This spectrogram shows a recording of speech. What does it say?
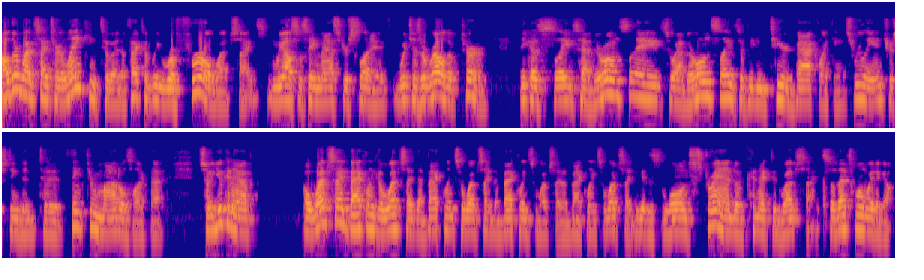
other websites are linking to it, effectively referral websites. We also say master slave, which is a relative term because slaves have their own slaves who have their own slaves if we do tiered backlinking. It's really interesting to, to think through models like that. So you can have a website backlink a website that backlinks a website that backlinks a website that backlinks a website. You get this long strand of connected websites. So that's one way to go.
